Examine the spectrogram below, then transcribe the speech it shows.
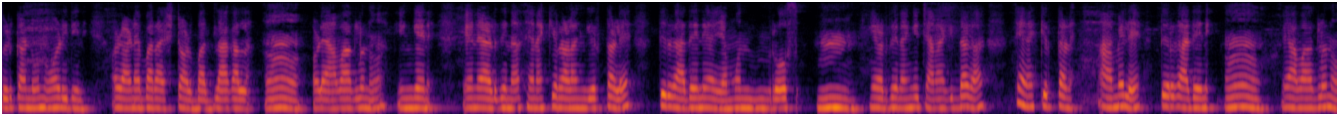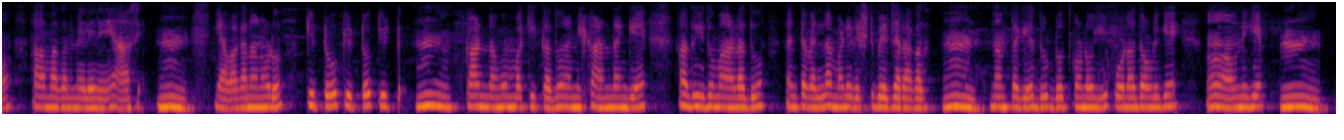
ಬಿಡ್ಕೊಂಡು ನೋಡಿದ್ದೀನಿ ಅವಳು ಹಣೆ ಬರ ಅಷ್ಟು, ಅವಳು ಬದಲಾಗಲ್ಲ. ಹ್ಞೂ, ಅವಳು ಯಾವಾಗ್ಲೂ ಹಿಂಗೇನೆ. ಏನು ಎರಡು ದಿನ ಸೆನಕ್ಕಿರೋಳಂಗೆ ಇರ್ತಾಳೆ, ತಿರ್ಗಿ ಅದೇನೆ ಯಮ್ಮನ್ ರೋಸ್. ಹ್ಞೂ, ಎರಡು ದಿನ ಹಂಗೆ ಚೆನ್ನಾಗಿದ್ದಾಗ ಸೆನಕ್ಕಿರ್ತಾಳೆ ಆಮೇಲೆ ತಿರ್ಗಿ ಅದೇನೆ. ಹ್ಞೂ ಯಾವಾಗ್ಲೂ ಆ ಮಗನ ಮೇಲೇ ಆಸೆ. ಹ್ಞೂ, ಯಾವಾಗನ ನೋಡು, ಕಿಟ್ಟು ಕಿಟ್ಟು ಕಿಟ್ಟು. ಹ್ಞೂ ಕಾಣ್ದಂಗೆ ಹುಂಬ ಕಿಕ್ಕದು ನನಗೆ ಕಾಣ್ದಂಗೆ ಅದು ಇದು ಮಾಡೋದು, ಅಂಥವೆಲ್ಲ ಮಾಡಿದ್ರೆ ಎಷ್ಟು ಬೇಜಾರಾಗೋದು. ಹ್ಞೂ ನನ್ನ ತಗೆ ದುಡ್ಡು ಹೊತ್ಕೊಂಡು ಹೋಗಿ ಕೊಡೋದು ಅವಳಿಗೆ, ಹ್ಞೂ, ಅವನಿಗೆ. ಹ್ಞೂ.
